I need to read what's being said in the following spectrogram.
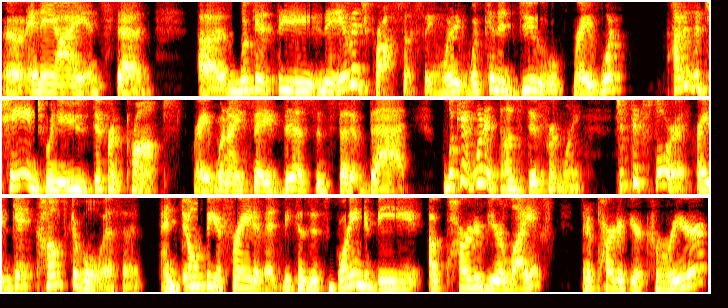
uh, AI instead. Uh, look at the the image processing. What what can it do? Right? What how does it change when you use different prompts? Right? When I say this instead of that, look at what it does differently. Just explore it. Right? Get comfortable with it, and don't be afraid of it because it's going to be a part of your life and a part of your career.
